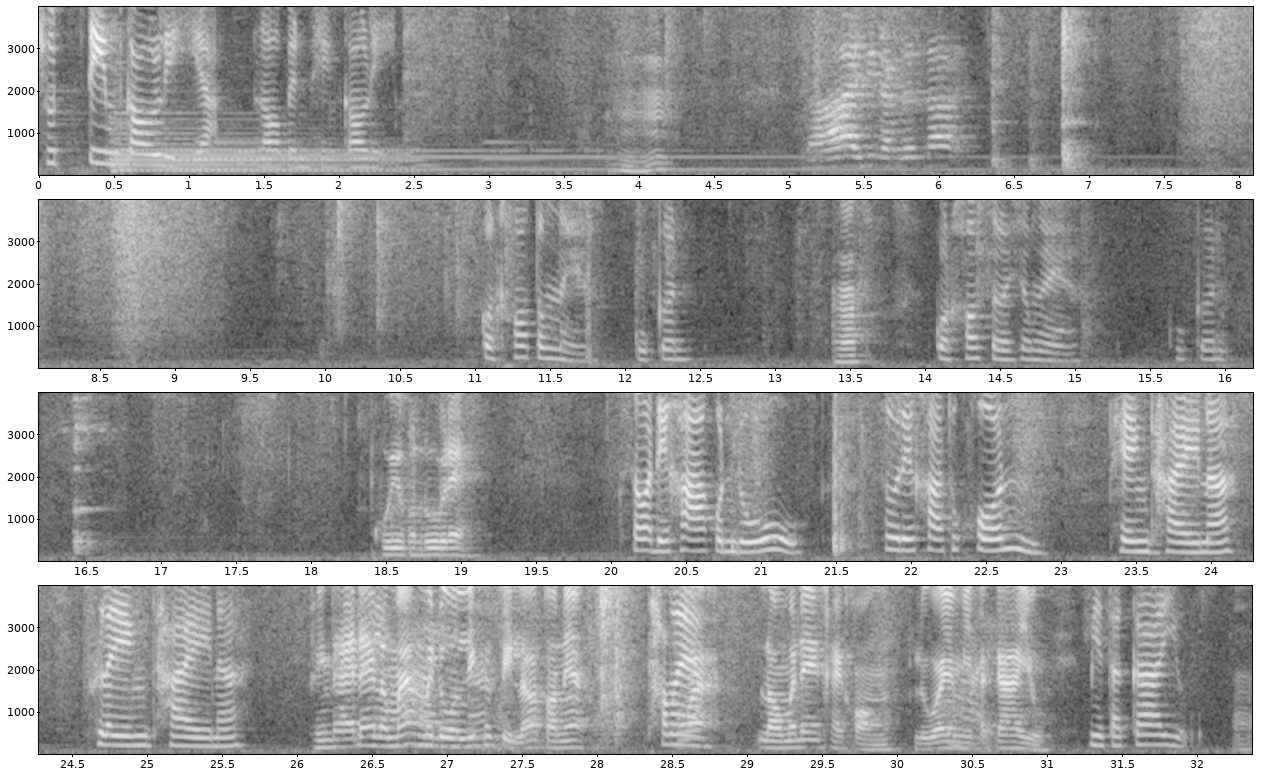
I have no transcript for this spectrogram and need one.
ชุดทีมเกาหลีอะ เราเป็นเพลงเกาหลีไหมอื้อหือ ได้พี่นักเล่นได้กดเข้าตรงไหนอะ Google ฮะ กดเข้าเซิร์ชยังไงอะ Google คุยกับคนดูไปเลยสวัสดีค่ะคนดู สวัสดีค่ะทุกคน เพลงไทยนะ เพลงไทยนะ เพลงไทยได้แล้วมั้งไม่โดนลิขสิทธิ์แล้วตอนเนี้ยทำไมเพราะว่าอะเราไม่ได้ขายของหรือว่ายังมีตะกร้าอยู่ มีตะกร้าอยู่ อ๋อ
